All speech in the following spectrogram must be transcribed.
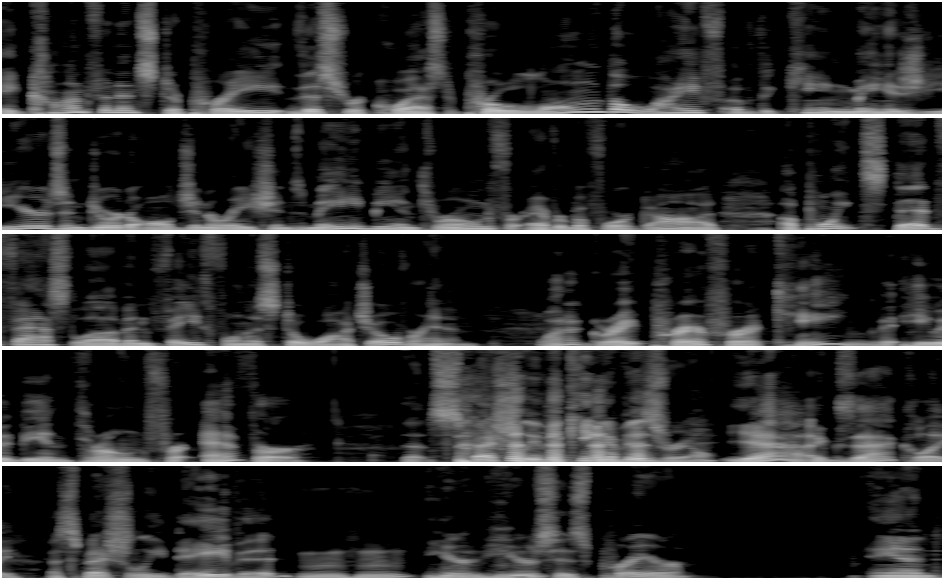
a confidence to pray this request Prolong the life of the king. May his years endure to all generations. May he be enthroned forever before God. Appoint steadfast love and faithfulness to watch over him. What a great prayer for a king that he would be enthroned forever. Especially the king of Israel, Yeah, exactly. especially David. Mm-hmm. Here, Here's his prayer. And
